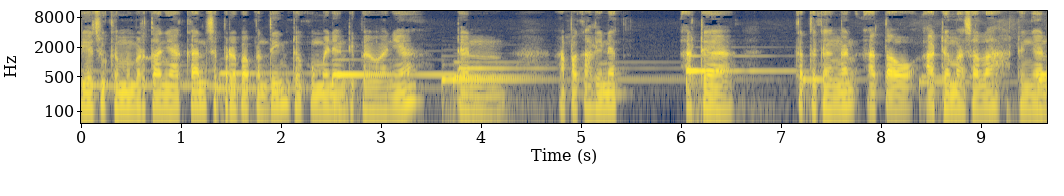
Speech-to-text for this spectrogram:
Dia juga mempertanyakan seberapa penting dokumen yang dibawanya dan apakah Linet ada ketegangan atau ada masalah dengan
